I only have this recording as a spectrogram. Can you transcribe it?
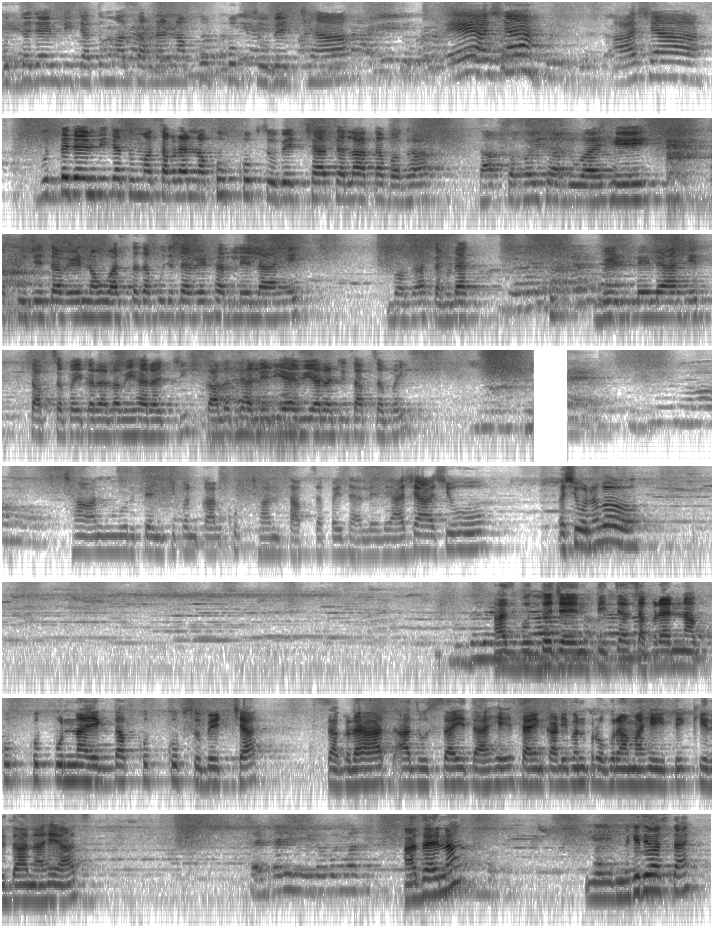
बुद्ध जयंतीच्या तुम्हा सगळ्यांना खूप खूप शुभेच्छा. ए आशा आशा बुद्ध जयंतीच्या तुम्हा सगळ्यांना खूप खूप शुभेच्छा. चला आता बघा साफसफाई चालू आहे. पूजेचा वेळ नऊ वाजताचा पूजेचा वेळ ठरलेला आहे. बघा सगळ्यात खूप वेळलेल्या आहेत साफसफाई करायला विहाराची. कालच झालेली आहे विहाराची साफसफाई. छान मूर्त्यांची पण काल खूप छान साफसफाई झालेली. अशा अशी हो. अशी हो ना ग? आज बुद्ध जयंतीच्या सगळ्यांना खूप खूप पुन्हा एकदा खूप खूप शुभेच्छा. सगळ्याच आज उत्साहित आहे. सायंकाळी पण प्रोग्राम आहे इथे. खीरदान आहे आज. आज आहे ना? येईल किती वाजता आहे?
